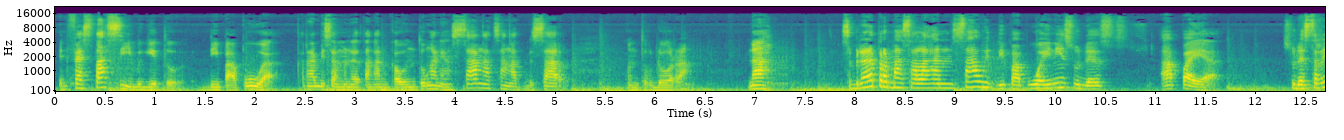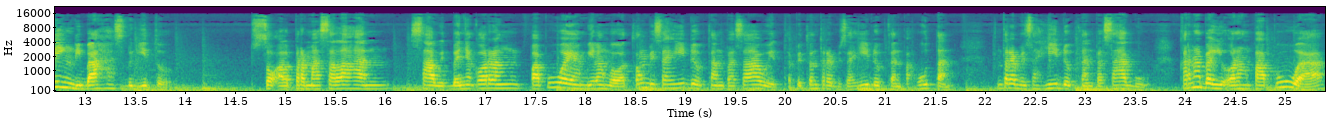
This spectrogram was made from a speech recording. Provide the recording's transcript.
investasi begitu di Papua karena bisa mendatangkan keuntungan yang sangat-sangat besar untuk dorang. Nah, sebenarnya permasalahan sawit di Papua ini sudah apa ya? Sudah sering dibahas begitu. Soal permasalahan sawit banyak orang Papua yang bilang bahwa tong bisa hidup tanpa sawit, tapi tong tidak bisa hidup tanpa hutan. Tong tidak bisa hidup tanpa sagu. Karena bagi orang Papua,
